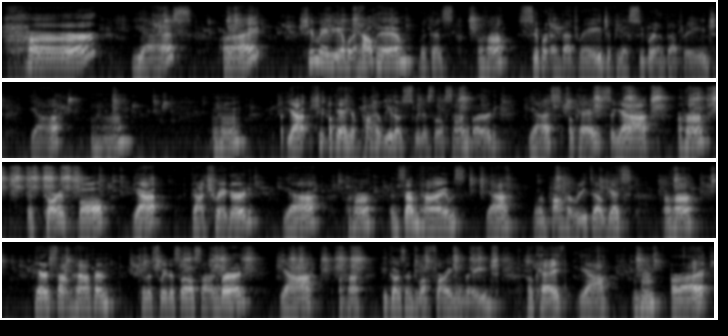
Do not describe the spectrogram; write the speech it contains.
Her. Yes. All right. She may be able to help him with his, uh-huh, super empath rage, if he has super empath rage. Yeah. Mm-hmm. Mm-hmm. Yeah, she, okay, I hear Pajarito's sweetest little songbird. Yes, okay, so yeah. Uh-huh. This Taurus bull. Yeah. Got triggered. Yeah. Uh-huh. And sometimes, yeah, when Pajarito gets, uh-huh, hears something happen to the sweetest little songbird. Yeah. Uh-huh. He goes into a flying rage. Okay. Yeah. Mm-hmm. All right.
